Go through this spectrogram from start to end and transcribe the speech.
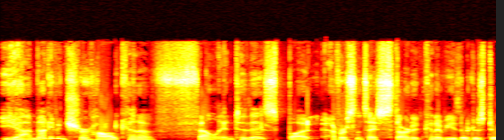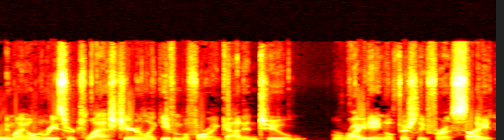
Yeah, I'm not even sure how I kind of fell into this, but ever since I started kind of either just doing my own research last year, like even before I got into writing officially for a site,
